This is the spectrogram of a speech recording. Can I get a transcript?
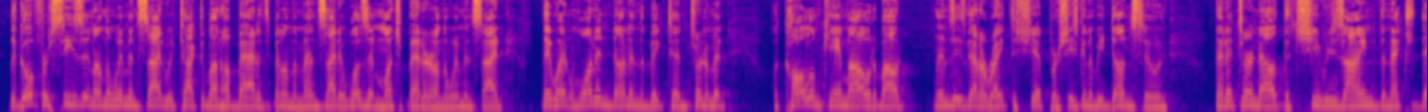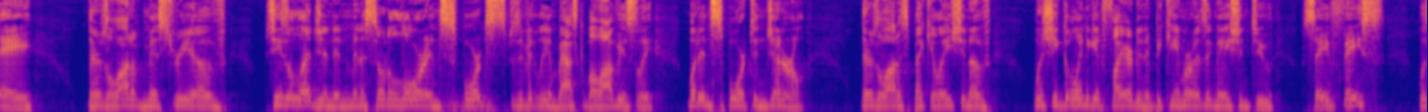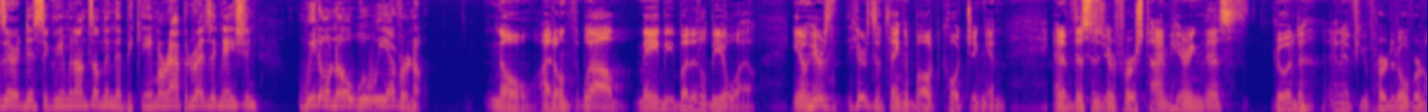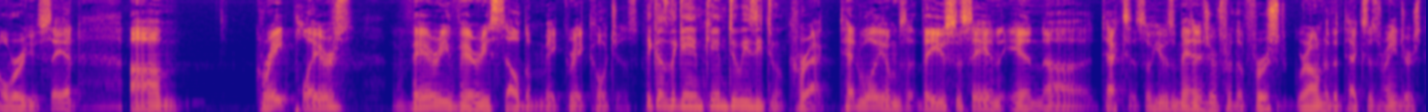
the Gopher season on the women's side, we've talked about how bad it's been on the men's side. It wasn't much better on the women's side. They went one and done in the Big Ten tournament. A column came out about Lindsay's got to right the ship or she's going to be done soon. Then it turned out that she resigned the next day. There's a lot of mystery of she's a legend in Minnesota lore in sports, specifically in basketball, obviously, but in sport in general there's a lot of speculation of was she going to get fired and it became a resignation to save face? Was there a disagreement on something that became a rapid resignation? We don't know. Will we ever know? No, I don't. Th- well, maybe, but it'll be a while. You know, here's here's the thing about coaching, and and if this is your first time hearing this, good. And if you've heard it over and over, you say it. Um, great players very very seldom make great coaches. Because the game came too easy to him. Correct. Ted Williams, they used to say in in uh, Texas. So he was manager for the first round of the Texas Rangers,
